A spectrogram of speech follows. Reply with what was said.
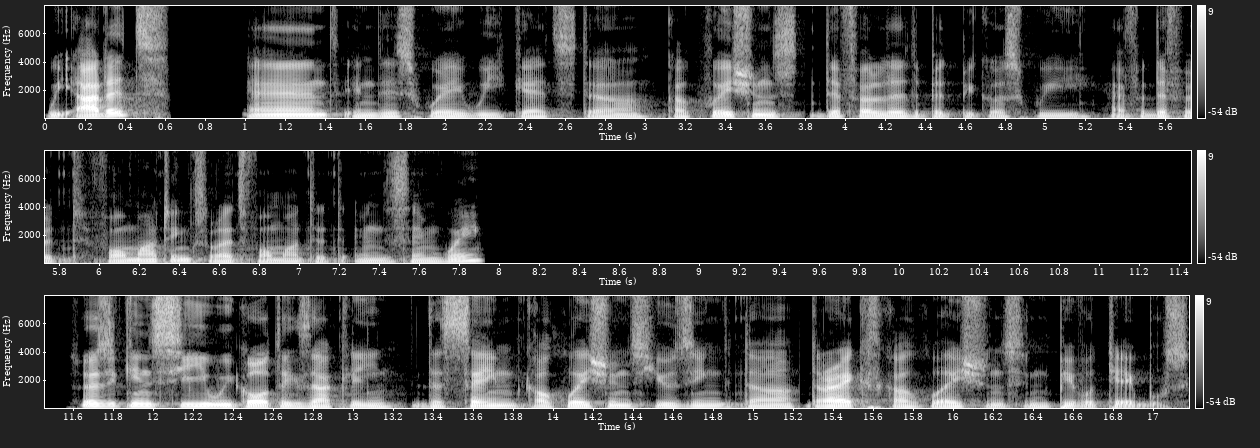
We add it and in this way we get the calculations differ a little bit because we have a different formatting. So let's format it in the same way. So as you can see, we got exactly the same calculations using the direct calculations in pivot tables.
